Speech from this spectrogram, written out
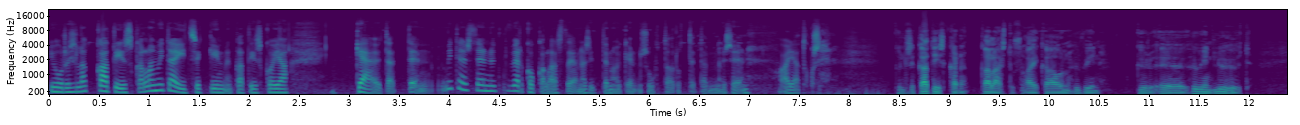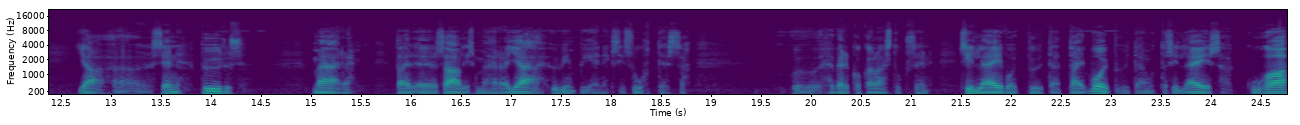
juuri sillä katiskalla, mitä itsekin katiskoja käytätte. Miten te nyt verkkokalastajana sitten oikein suhtaudutte tämmöiseen ajatukseen? Kyllä se katiskan kalastusaika on hyvin, hyvin lyhyt ja sen pyydysmäärä tai saalismäärä jää hyvin pieneksi suhteessa verkkokalastukseen. Sillä ei voi pyytää tai voi pyytää, mutta sillä ei saa kuhaa,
